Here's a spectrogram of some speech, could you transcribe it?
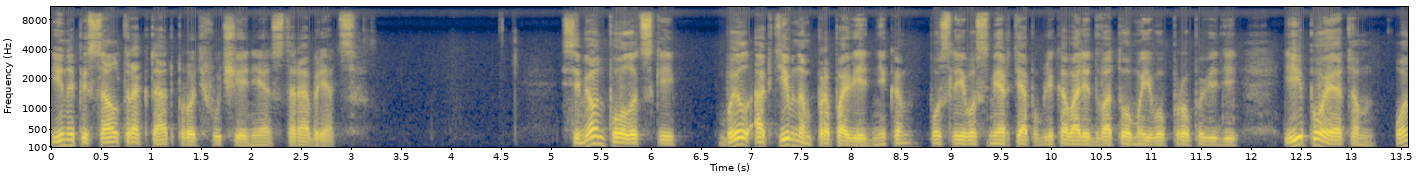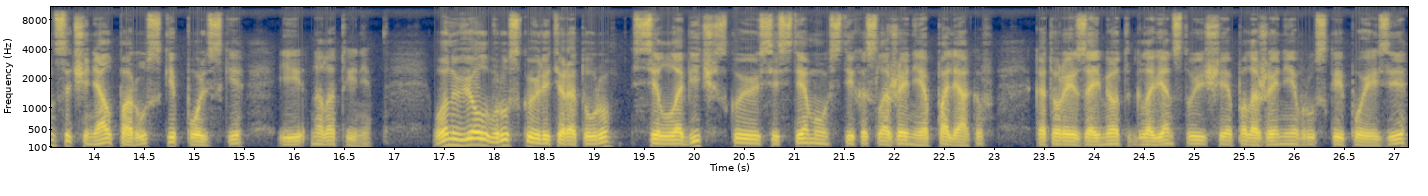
и написал трактат против учения старообрядцев. Семен Полоцкий был активным проповедником, после его смерти опубликовали два тома его проповедей, и поэтом он сочинял по-русски, польски и на латыни. Он ввел в русскую литературу силлабическую систему стихосложения поляков, которая займет главенствующее положение в русской поэзии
